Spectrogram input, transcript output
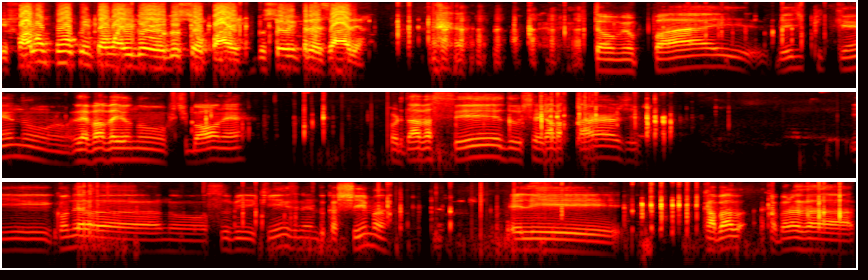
E fala um pouco então aí do, do seu pai, do seu empresário. então, meu pai, desde pequeno, levava eu no futebol, né? Acordava cedo, chegava tarde. E quando era no sub-15, né, do Kashima, ele acabava, acabava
